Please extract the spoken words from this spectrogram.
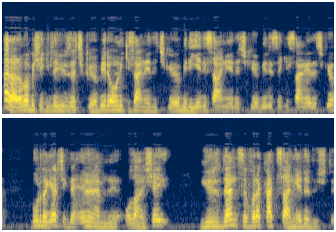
her araba bir şekilde 100'e çıkıyor. Biri 12 saniyede çıkıyor, biri 7 saniyede çıkıyor, biri 8 saniyede çıkıyor. Burada gerçekten en önemli olan şey 100'den 0'a kaç saniyede düştü.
